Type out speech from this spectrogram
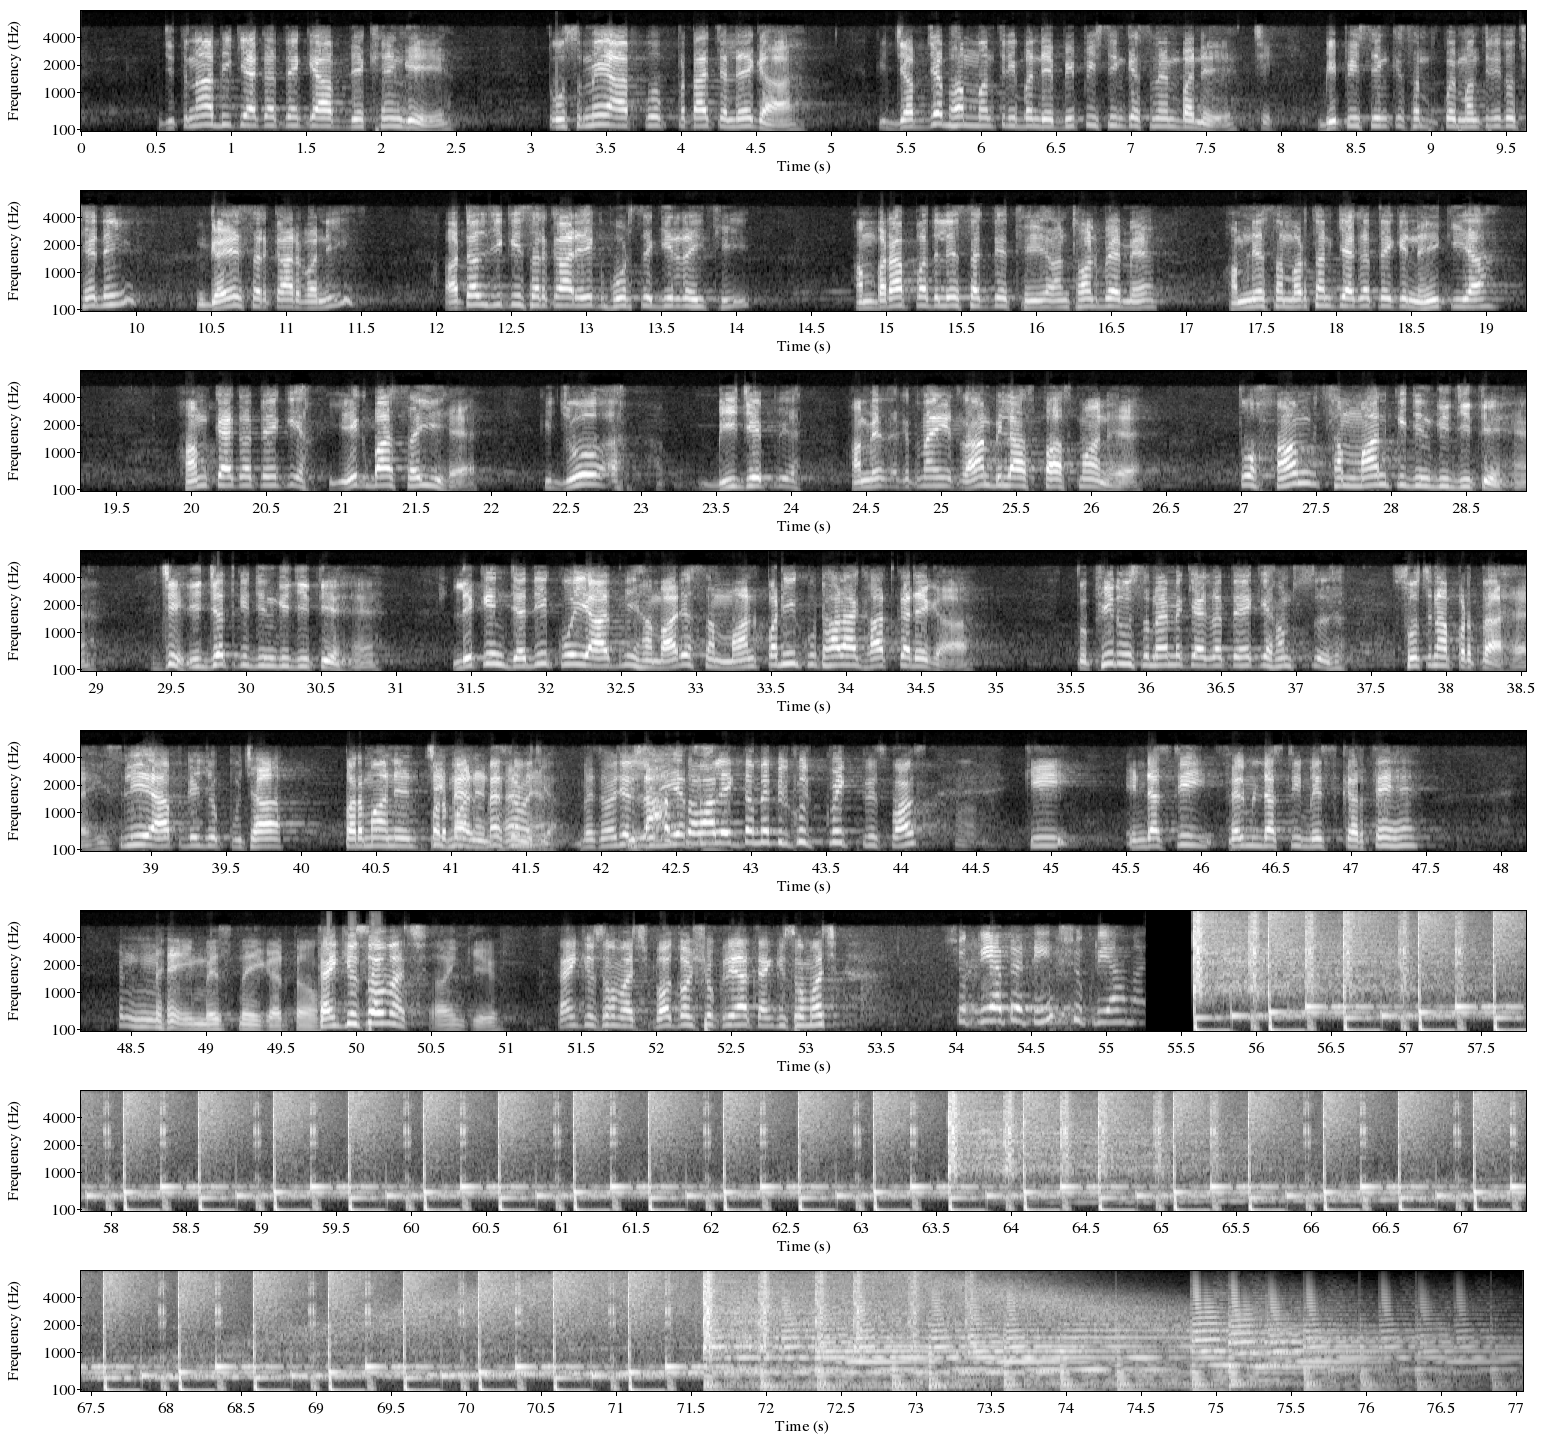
जितना भी क्या कहते हैं कि आप देखेंगे तो उसमें आपको पता चलेगा कि जब जब हम मंत्री बने बीपी सिंह के समय बने बीपी सिंह के समय कोई मंत्री तो थे नहीं गए सरकार बनी अटल जी की सरकार एक वोट से गिर रही थी हम बड़ा पद ले सकते थे अंठानवे में हमने समर्थन क्या कहते हैं कि नहीं किया। हम क्या कहते हैं कि एक बात सही है कि जो बीजेपी हमें कितना ही रामविलास पासवान है तो हम सम्मान की ज़िंदगी जीते हैं जी। इज़्ज़त की ज़िंदगी जीते हैं लेकिन यदि कोई आदमी हमारे सम्मान पर ही कुठाराघात करेगा तो फिर उस समय में क्या कहते हैं कि हम सोचना पड़ता है। इसलिए आपने जो पूछा परमानेंट मैं, परमानेंट मैं समझ गया मैं समझ लास्ट सवाल एकदम है बिल्कुल क्विक रिस्पांस कि इंडस्ट्री फ़िल्म इंडस्ट्री मिस करते हैं? नहीं मिस नहीं करता हूँ। Thank you so much thank you thank you so much बहुत बहुत शुक्रिया। थैंक यू सो मच शुक्रिया प्रतीक शुक्रिया हमारे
